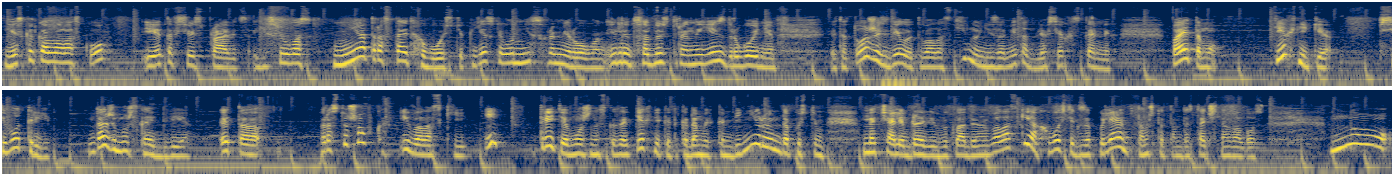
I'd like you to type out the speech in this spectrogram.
несколько волосков, и это все исправится. Если у вас не отрастает хвостик, если он не сформирован, или с одной стороны есть, с другой нет, это тоже сделают волоски, но незаметно для всех остальных. Поэтому техники всего три даже можно сказать две. Это растушевка и волоски. И третья, можно сказать, техника, это когда мы их комбинируем, допустим, в начале брови выкладываем волоски, а хвостик запыляем, потому что там достаточно волос. Ну,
